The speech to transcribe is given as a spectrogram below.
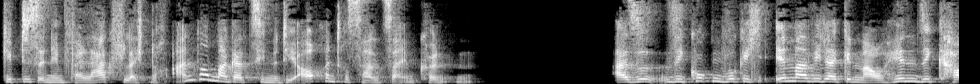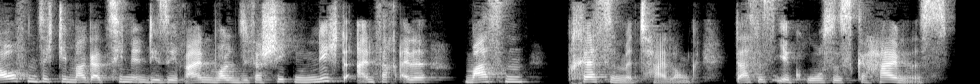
Gibt es in dem Verlag vielleicht noch andere Magazine, die auch interessant sein könnten? Also sie gucken wirklich immer wieder genau hin, sie kaufen sich die Magazine, in die sie rein wollen, sie verschicken nicht einfach eine Massen Pressemitteilung. Das ist ihr großes Geheimnis.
